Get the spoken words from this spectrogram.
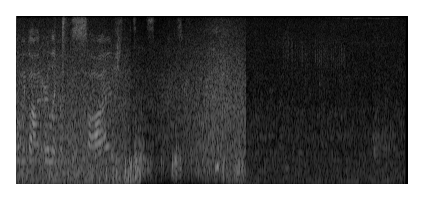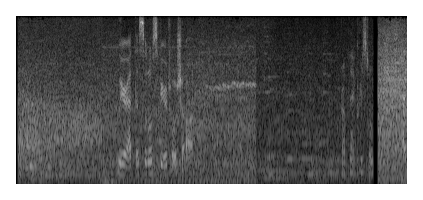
Oh my god, or like a massage. We're at this little spiritual shop. Drop that crystal. I've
